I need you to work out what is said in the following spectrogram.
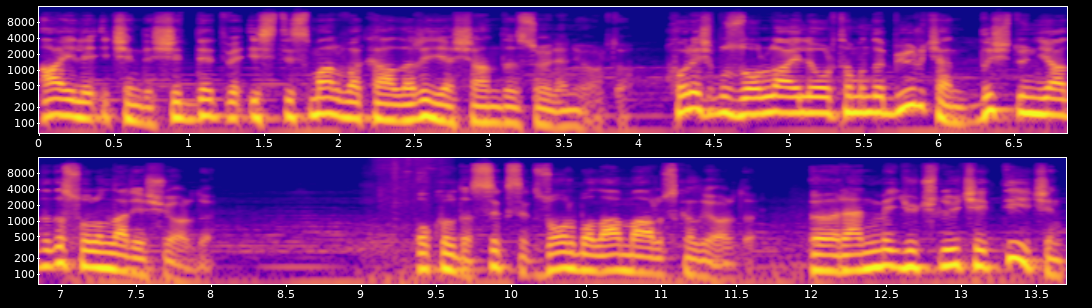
Aile içinde şiddet ve istismar vakaları yaşandığı söyleniyordu. Koreş bu zorlu aile ortamında büyürken dış dünyada da sorunlar yaşıyordu. Okulda sık sık zorbalığa maruz kalıyordu. Öğrenme güçlüğü çektiği için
